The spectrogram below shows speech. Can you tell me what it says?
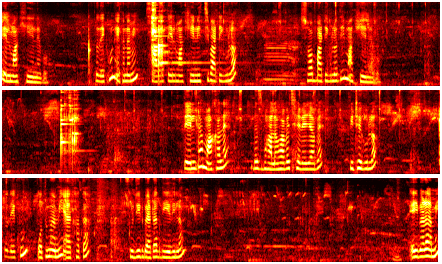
তেল মাখিয়ে নেব। তো দেখুন, এখানে আমি সাদা তেল মাখিয়ে নিচ্ছি বাটিগুলো। সব বাটিগুলোতেই মাখিয়ে নেব। তেলটা মাখালে বেশ ভালোভাবে ছেড়ে যাবে পিঠেগুলো। তো দেখুন, প্রথমে আমি এক হাতা সুজির ব্যাটার দিয়ে দিলাম। এইবারে আমি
